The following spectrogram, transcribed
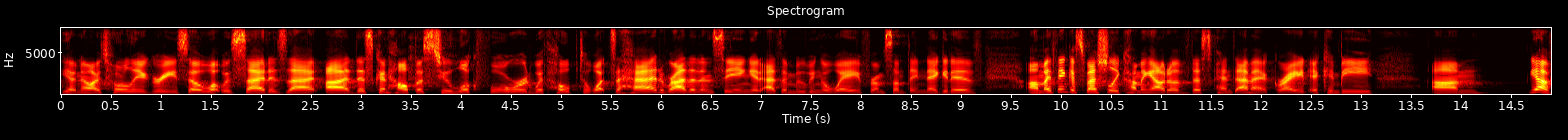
yeah, no, I totally agree. So, what was said is that uh, this can help us to look forward with hope to what's ahead rather than seeing it as a moving away from something negative. Um, I think, especially coming out of this pandemic, right? It can be, um, yeah,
